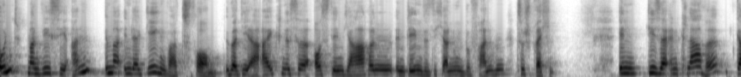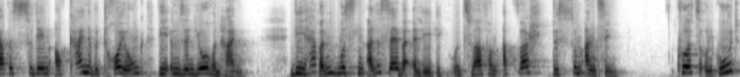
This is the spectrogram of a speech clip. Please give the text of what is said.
Und man wies sie an, immer in der Gegenwartsform über die Ereignisse aus den Jahren, in denen sie sich ja nun befanden, zu sprechen. In dieser Enklave gab es zudem auch keine Betreuung wie im Seniorenheim. Die Herren mussten alles selber erledigen, und zwar vom Abwasch bis zum Anziehen. Kurz und gut,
